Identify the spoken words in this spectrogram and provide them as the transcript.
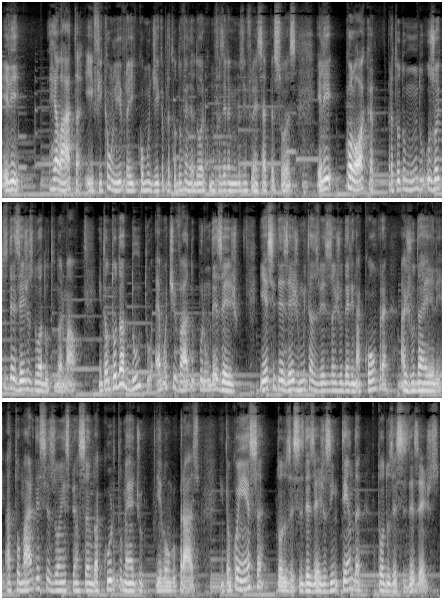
ele relata, e fica um livro aí como dica para todo vendedor, como fazer amigos e influenciar pessoas, ele coloca para todo mundo os oito desejos do adulto normal. Então todo adulto é motivado por um desejo. E esse desejo muitas vezes ajuda ele na compra, ajuda ele a tomar decisões pensando a curto, médio e longo prazo. Então conheça todos esses desejos e entenda todos esses desejos.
